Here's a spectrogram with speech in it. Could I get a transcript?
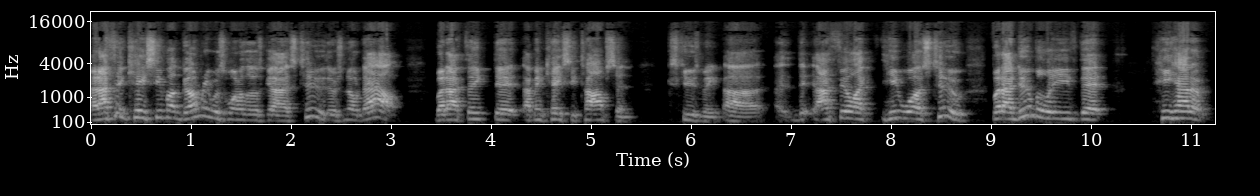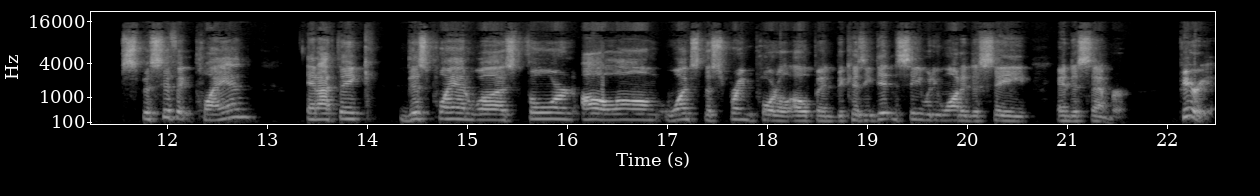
And I think Casey Montgomery was one of those guys too. There's no doubt. But I think that I mean Casey Thompson, excuse me. Uh, I feel like he was too. But I do believe that he had a specific plan, and I think this plan was Thorne all along. Once the spring portal opened, because he didn't see what he wanted to see in December. Period.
